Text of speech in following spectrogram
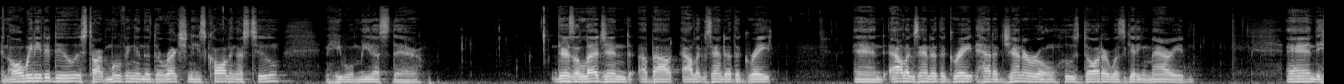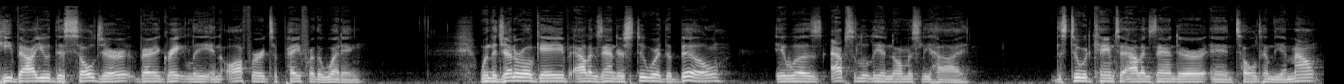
And all we need to do is start moving in the direction he's calling us to, and he will meet us there. There's a legend about Alexander the Great and Alexander the Great had a general whose daughter was getting married. And he valued this soldier very greatly and offered to pay for the wedding. When the general gave Alexander's steward the bill, it was absolutely enormously high. The steward came to Alexander and told him the amount,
